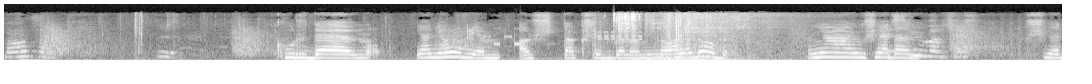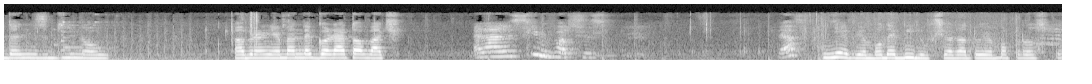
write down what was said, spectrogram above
No co? Kurde, no. Ja nie umiem aż tak shotgunami, no ale dobra. No nie, już jeden, już jeden zginął. Dobra, nie będę go ratować. Ale, ale z kim walczysz? Jest? Nie wiem, bo debilów się ratuje po prostu.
